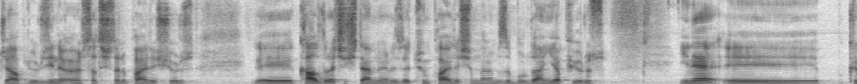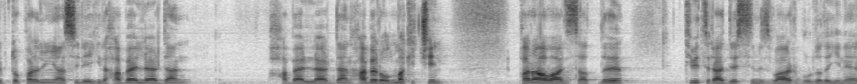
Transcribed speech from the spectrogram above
cevaplıyoruz. Yine ön satışları paylaşıyoruz. E, kaldıraç işlemlerimizi ve tüm paylaşımlarımızı buradan yapıyoruz. Yine e, kripto para dünyası ile ilgili haberlerden haberlerden haber olmak için Para Havalisi adlı Twitter adresimiz var. Burada da yine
